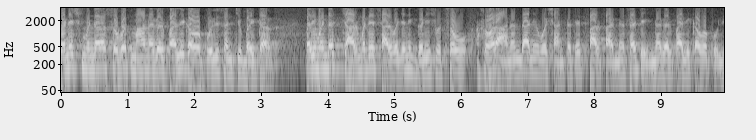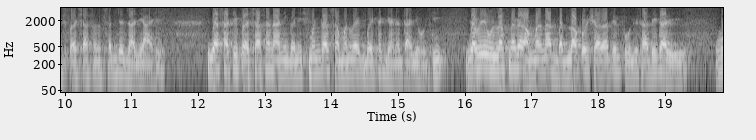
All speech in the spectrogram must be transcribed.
गणेश मंडळासोबत महानगरपालिका व पोलिसांची बैठक. परिमंडळ चारमध्ये सार्वजनिक गणेशोत्सव सोहळा आनंदाने व शांततेत पार पाडण्यासाठी नगरपालिका व पोलीस प्रशासन सज्ज झाले आहे. यासाठी प्रशासन आणि गणेश मंडळ समन्वयक बैठक घेण्यात आली होती. यावेळी उल्हासनगर अंबरनाथ बदलापूर शहरातील पोलीस अधिकारी व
